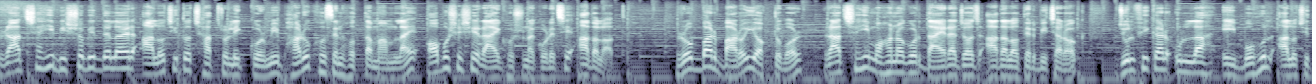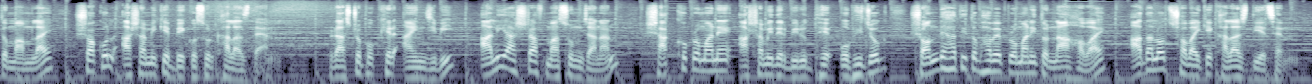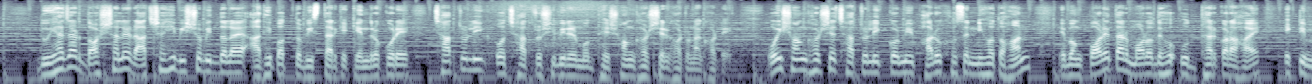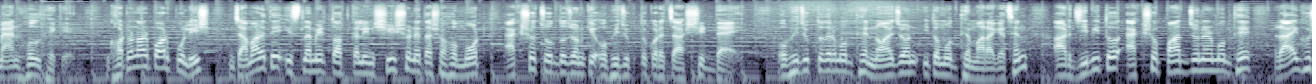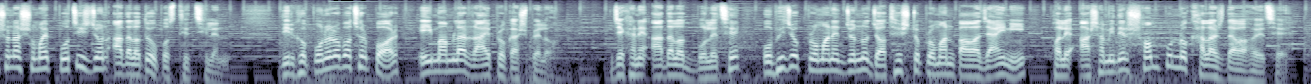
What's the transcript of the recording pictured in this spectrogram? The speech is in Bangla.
রাজশাহী বিশ্ববিদ্যালয়ের আলোচিত ছাত্রলীগ কর্মী ফারুক হোসেন হত্যা মামলায় অবশেষে রায় ঘোষণা করেছে আদালত। রোববার বারোই অক্টোবর রাজশাহী মহানগর দায়রা জজ আদালতের বিচারক জুলফিকার উল্লাহ এই বহুল আলোচিত মামলায় সকল আসামিকে বেকসুর খালাস দেন। রাষ্ট্রপক্ষের আইনজীবী আলী আশরাফ মাসুম জানান, সাক্ষ্য প্রমাণে আসামিদের বিরুদ্ধে অভিযোগ সন্দেহাতীতভাবে প্রমাণিত না হওয়ায় আদালত সবাইকে খালাস দিয়েছেন। দুই হাজার দশ সালে রাজশাহী বিশ্ববিদ্যালয়ে আধিপত্য বিস্তারকে কেন্দ্র করে ছাত্রলীগ ও ছাত্র শিবিরের মধ্যে সংঘর্ষের ঘটনা ঘটে। ওই সংঘর্ষে ছাত্রলীগ কর্মী ফারুক হোসেন নিহত হন এবং পরে তার মরদেহ উদ্ধার করা হয় একটি ম্যানহোল থেকে। ঘটনার পর পুলিশ জামায়াতে ইসলামীর তৎকালীন শীর্ষ নেতাসহ মোট একশো চোদ্দ জনকে অভিযুক্ত করে চার্জশিট দেয়। অভিযুক্তদের মধ্যে নয়জন ইতোমধ্যে মারা গেছেন আর জীবিত একশো পাঁচ জনের মধ্যে রায় ঘোষণার সময় ২৫ জন আদালতে উপস্থিত ছিলেন। দীর্ঘ পনেরো বছর পর এই মামলার রায় প্রকাশ পেল। যেখানে আদালত বলেছে, অভিযোগ প্রমাণের জন্য যথেষ্ট প্রমাণ পাওয়া যায়নি, ফলে আসামিদের সম্পূর্ণ খালাস দেওয়া হয়েছে।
